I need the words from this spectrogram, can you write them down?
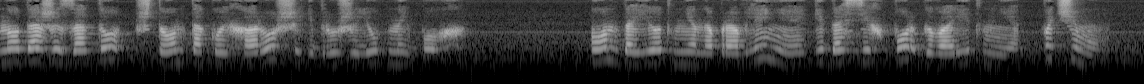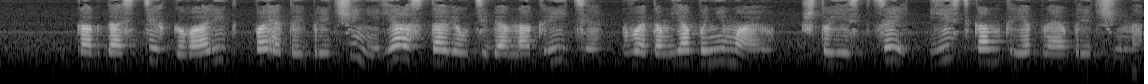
Но даже за то, что Он такой хороший и дружелюбный Бог. Он дает мне направление и до сих пор говорит мне, почему. Когда стих говорит «По этой причине я оставил тебя на Крите», в этом я понимаю, что есть цель, есть конкретная причина.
